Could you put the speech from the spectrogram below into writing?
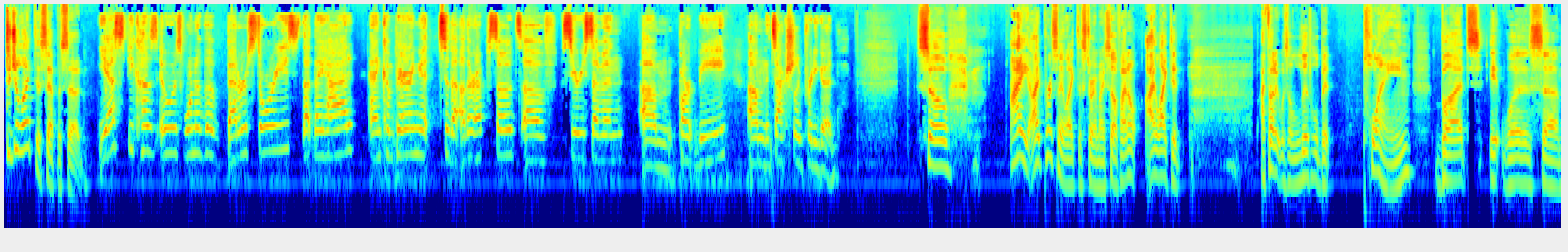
Did you like this episode? Yes, because it was one of the better stories that they had, and comparing it to the other episodes of Series 7, um, Part B, um, it's actually pretty good. So, I I personally like the story myself. I don't. I liked it. I thought it was a little bit plain, but it was uh,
